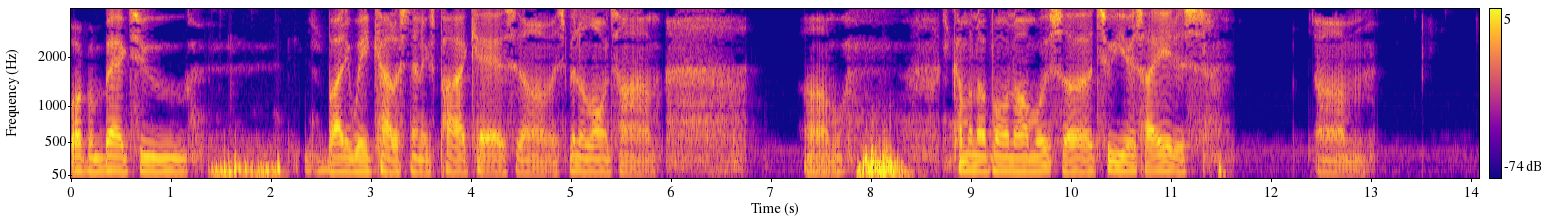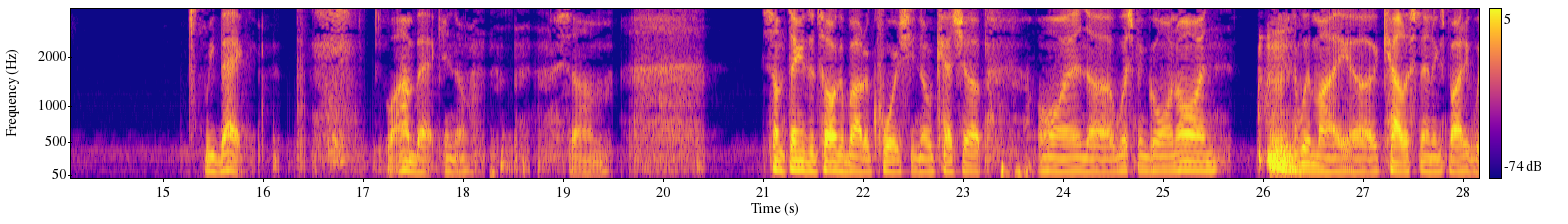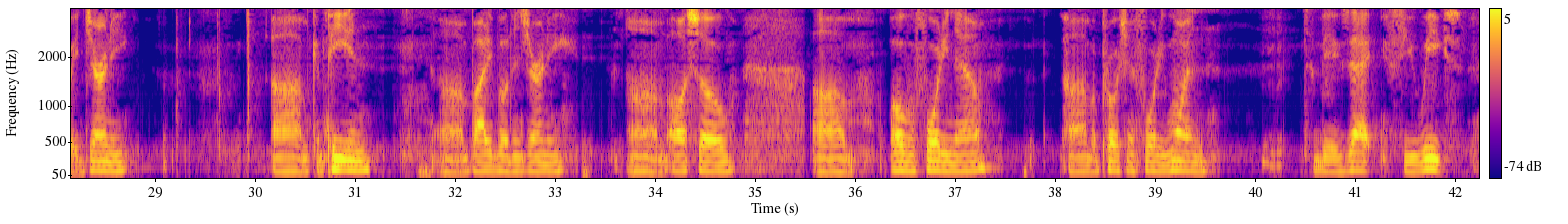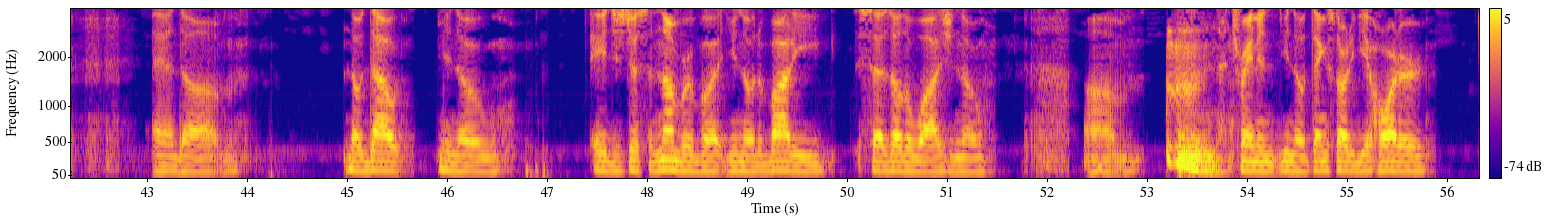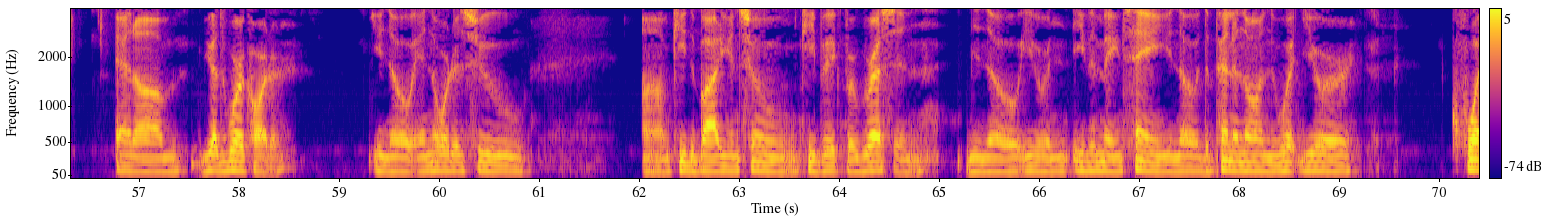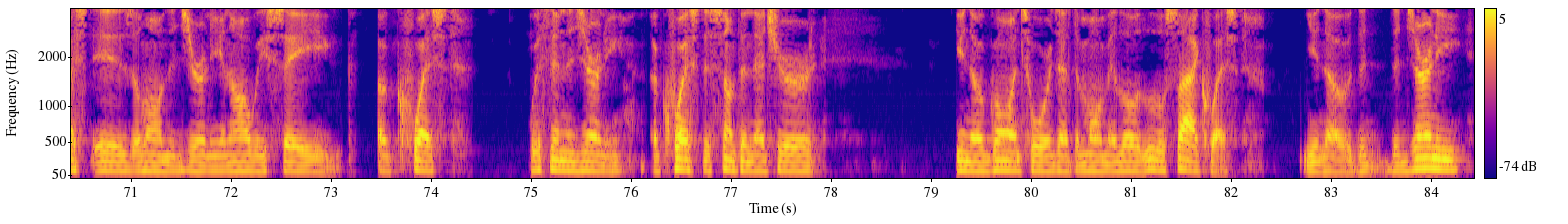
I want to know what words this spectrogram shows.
Welcome back to Bodyweight Calisthenics Podcast. Um, it's been a long time. Um, coming up on almost uh, two years hiatus. Um, we back. Well, I'm back. You know, some some things to talk about. Of course, you know, catch up on uh, what's been going on with my uh, calisthenics bodyweight journey um, competing, um, bodybuilding journey. Um, also, um, over 40 now, um, approaching 41 to be exact, a few weeks. And um, no doubt, you know, age is just a number, but, you know, the body says otherwise, you know. training, you know, things start to get harder and you have to work harder you know, in order to um, keep the body in tune, keep it progressing, you know, even even maintain, you know, depending on what your quest is along the journey. And I always say a quest within the journey. A quest is something that you're, you know, going towards at the moment. A little little side quest. You know, the the journey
